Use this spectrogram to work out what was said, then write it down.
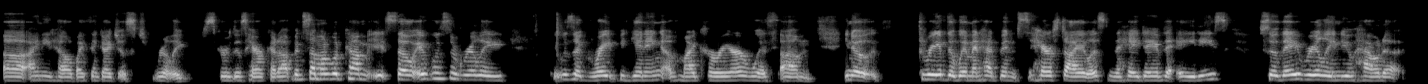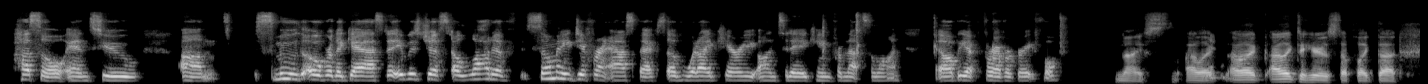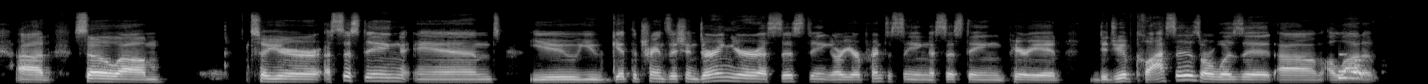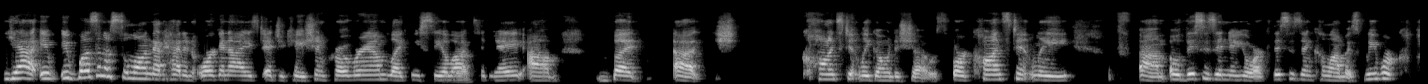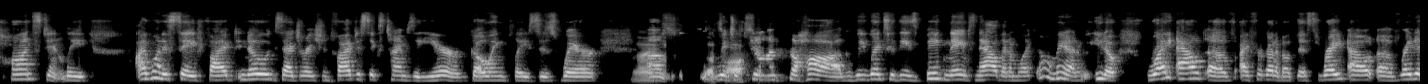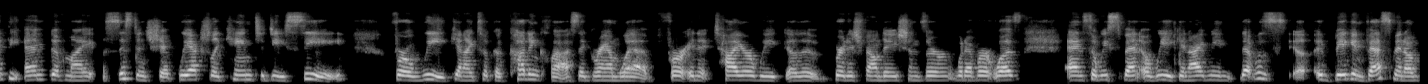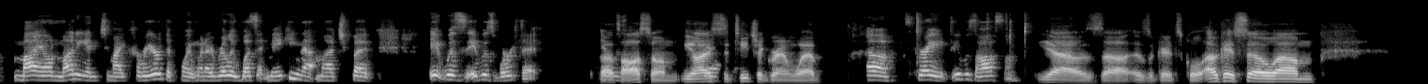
Uh, I need help. I think I just really screwed this haircut up, and someone would come. So it was a really it was a great beginning of my career with um, you know three of the women had been hairstylists in the heyday of the 80s so they really knew how to hustle and to um, smooth over the gas it was just a lot of so many different aspects of what i carry on today came from that salon i'll be forever grateful. Nice i like i like i like to hear stuff like that uh, so um so you're assisting and you you get the transition. During your assisting or your apprenticing assisting period did you have classes or was it um, a lot of yeah it, it wasn't a salon that had an organized education program like we see a lot today um, but uh, sh- constantly going to shows or constantly um, oh this is in new york this is in columbus. We were constantly I want to say five, no exaggeration, five to six times a year going places where um, nice. um, went awesome. to John Sahag. We went to these big names now that I'm like, oh man, you know, right out of, I forgot about this, right out of, right at the end of my assistantship, we actually came to DC for a week and I took a cutting class at Graham Webb for an entire week of the British Foundations or whatever it was. And so we spent a week. And I mean, that was a big investment of my own money into my career at the point when I really wasn't making that much, but it was, it was worth it. That's it was, awesome. You know, I used to teach at Graham Webb. Oh, great. It was awesome. Yeah, it was uh it was a great school. Okay, so um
